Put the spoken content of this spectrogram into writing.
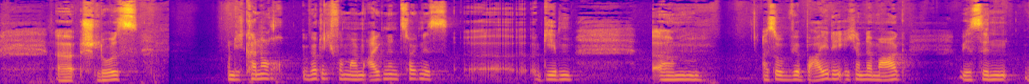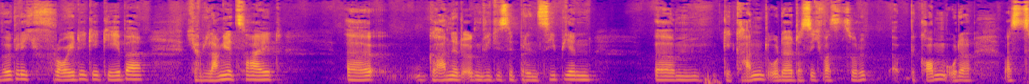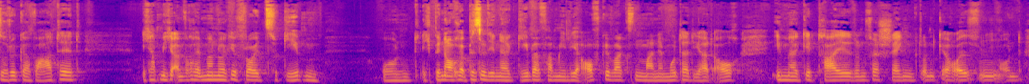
äh, Schluss. Und ich kann auch wirklich von meinem eigenen Zeugnis äh, geben. Ähm, also wir beide, ich und der Marc, wir sind wirklich freudige Geber. Ich habe lange Zeit äh, gar nicht irgendwie diese Prinzipien ähm, gekannt oder dass ich was zurückbekomme oder was zurück erwartet. Ich habe mich einfach immer nur gefreut zu geben. Und ich bin auch ein bisschen in einer Geberfamilie aufgewachsen. Meine Mutter, die hat auch immer geteilt und verschenkt und geholfen. Und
